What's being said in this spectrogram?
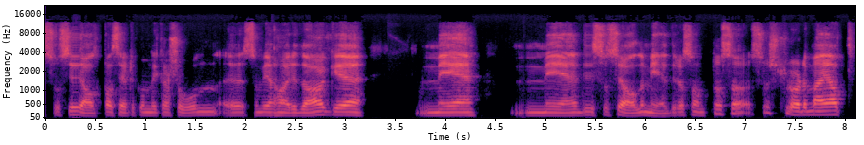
sosialt baserte kommunikasjonen eh, som vi har i dag, uh, med, med, de sosiale medier og sånt, så, så slår det meg at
